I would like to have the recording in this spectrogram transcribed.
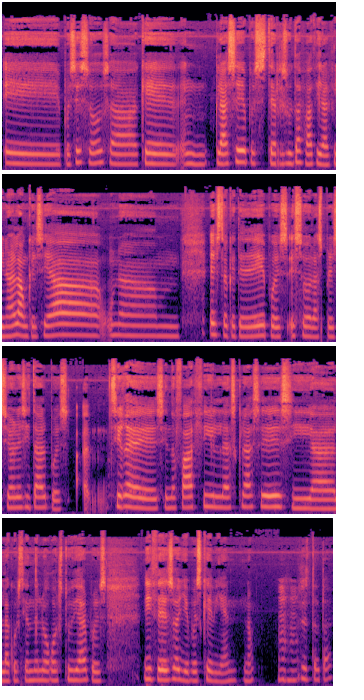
eh, pues eso, o sea, que en clase pues te resulta fácil al final, aunque sea una mm, esto que te dé, pues eso, las presiones y tal, pues ah, sigue siendo fácil las clases y a la cuestión de luego estudiar, pues dices, oye, pues qué bien, ¿no? es total.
